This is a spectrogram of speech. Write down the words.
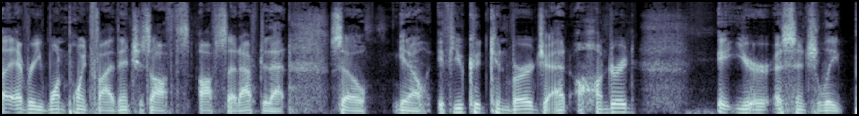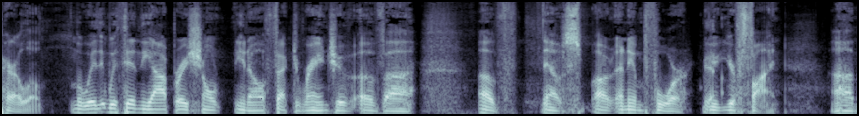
every 1.5 inches off offset after that. So, you know, if you could converge at 100, it, you're essentially parallel within the operational, you know, effective range of of uh, of you know, an M4, yeah. you're, you're, fine. Uh,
